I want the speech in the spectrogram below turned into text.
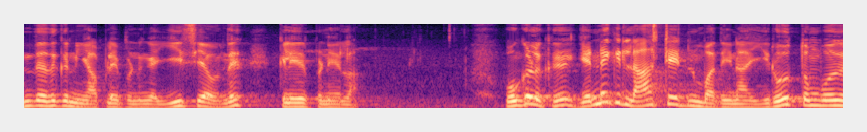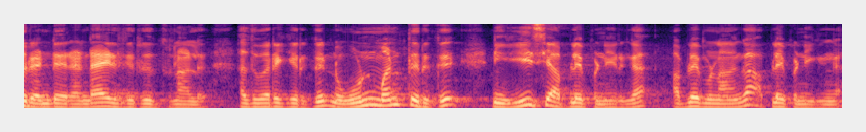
இந்த இதுக்கு நீங்கள் அப்ளை பண்ணுங்கள் ஈஸியாக வந்து கிளியர் பண்ணிடலாம். உங்களுக்கு என்னைக்கு லாஸ்ட் டேட்னு பார்த்தீங்கன்னா இருபத்தொம்போது ரெண்டு ரெண்டாயிரத்தி இருபத்தி நாலு. அது வரைக்கும் இருக்குது இன்னும் ஒன் மந்த் இருக்குது நீங்கள் ஈஸியாக அப்ளை பண்ணிடுங்க அப்ளை பண்ணாங்க அப்ளை பண்ணிக்கோங்க.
